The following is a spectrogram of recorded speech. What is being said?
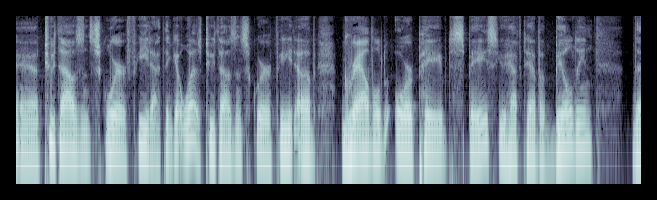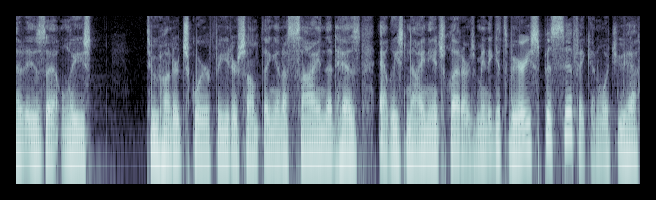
uh, 2,000 square feet. I think it was 2,000 square feet of graveled or paved space. You have to have a building that is at least 200 square feet or something and a sign that has at least nine inch letters. I mean, it gets very specific in what you have,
